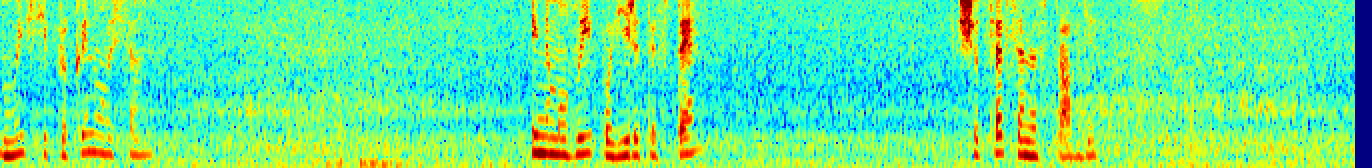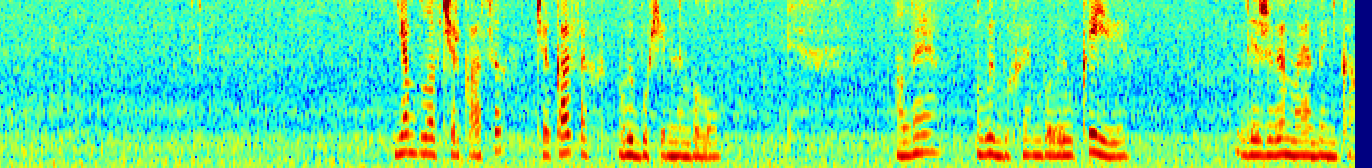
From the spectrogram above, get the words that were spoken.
ми всі прокинулися і не могли повірити в те, що це все насправді. Я була в Черкасах. В Черкасах вибухів не було. Але вибухи були у Києві, де живе моя донька.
